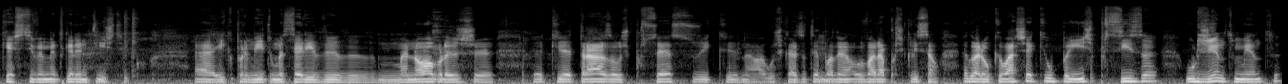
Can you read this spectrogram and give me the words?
que é excessivamente garantístico. Uh, e que permite uma série de, de manobras uh, que atrasam os processos e que, em alguns casos, até hum. podem levar à prescrição. Agora, o que eu acho é que o país precisa urgentemente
